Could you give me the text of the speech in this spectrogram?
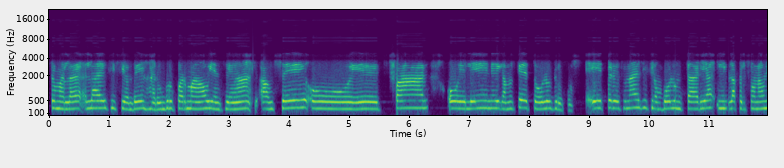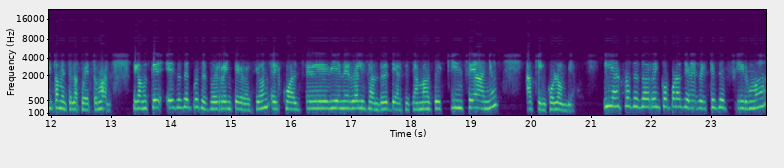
tomar la, decisión de dejar un grupo armado, bien sea AUC o FAR o LN, digamos que de todos los grupos, eh, pero es una decisión voluntaria y la persona únicamente la puede tomar. Digamos que ese es el proceso de reintegración, el cual se viene realizando desde hace ya más de 15 años aquí en Colombia. Y el proceso de reincorporación es el que se firma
